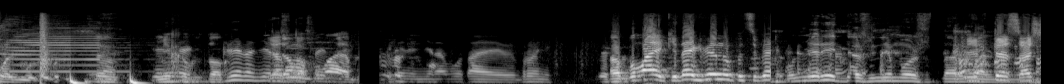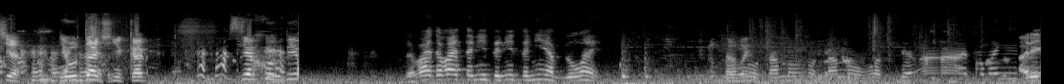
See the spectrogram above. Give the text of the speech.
Возьму. Все, Миха сдох. Грена не Я работает. Грена не работает. Броник. Абдулай, кидай грену под себя. Умереть даже не может нормально. Пипец, вообще. Неудачник как. Всех убил. Давай, давай, тони, тони, тони, Абдулай. Давай. Тонул, тонул, тонул, вот все. Ай, помоги.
